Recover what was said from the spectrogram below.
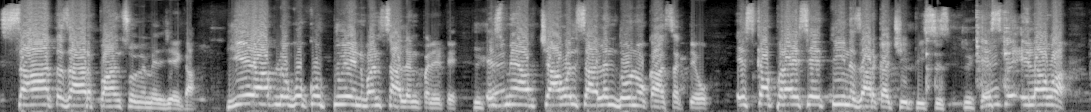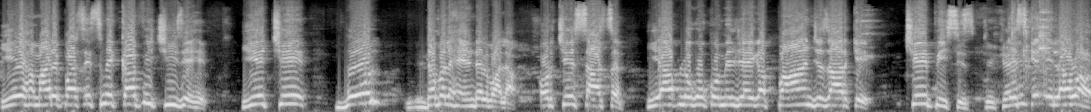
सात हज़ार पाँच सौ में मिल जाएगा। ये आप लोगों को टू इन वन सालन प्लेट है। इसमें आप चावल सालन दोनों खा सकते हो। इसका प्राइस है तीन हज़ार का ची पीसेस इसके अलावा ये हमारे पास इसमें काफ़ी चीज़ें हैं। ये छह बोल डबल हैंडल वाला और छह सासर ये आप लोगों को मिल जाएगा पाँच हज़ार के छह पीसेस इसके अलावा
